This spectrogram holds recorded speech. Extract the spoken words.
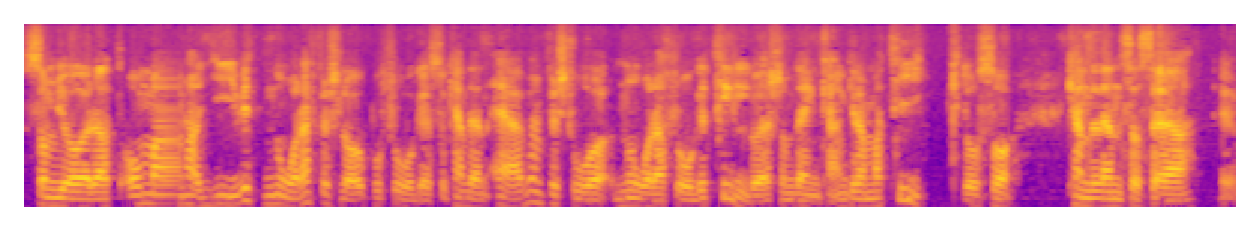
som gör att om man har givit några förslag på frågor så kan den även förstå några frågor till då. Eftersom den kan grammatik då så kan den så att säga Eh,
